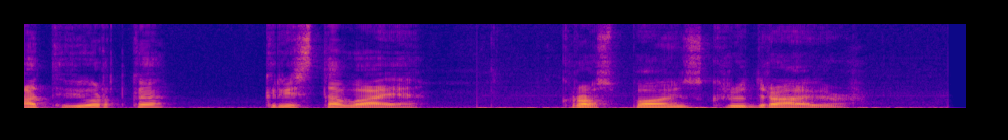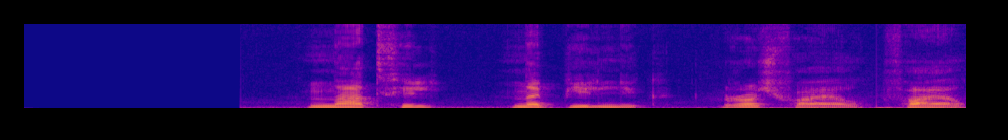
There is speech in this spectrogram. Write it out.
Отвертка крестовая. Crosspoint screwdriver. Надфиль. Напильник. Roach file. File.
